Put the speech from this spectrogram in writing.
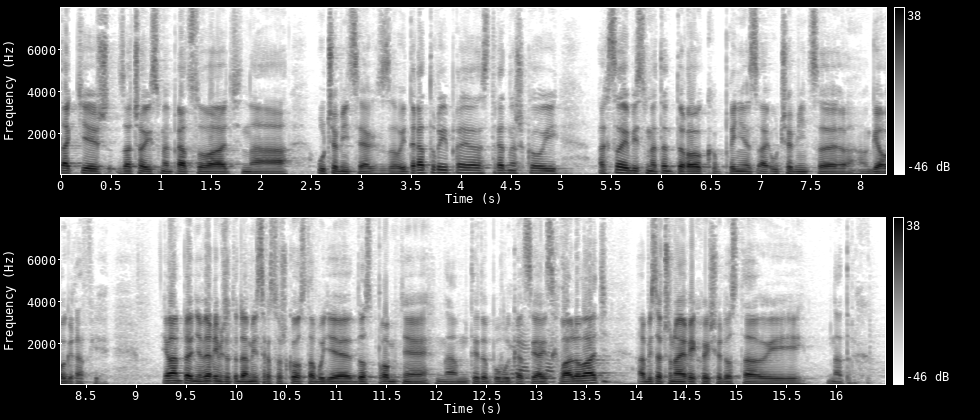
Taktiež začali sme pracovať na učebniciach z literatúry pre stredné školy a chceli by sme tento rok priniesť aj učebnice geografie. Ja vám pevne verím, že teda ministerstvo školstva bude dosť promptne nám tieto publikácie aj schváľovať, aby sa čo najrychlejšie dostali na trh.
